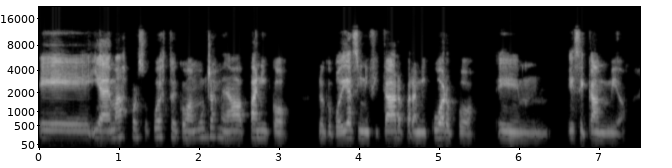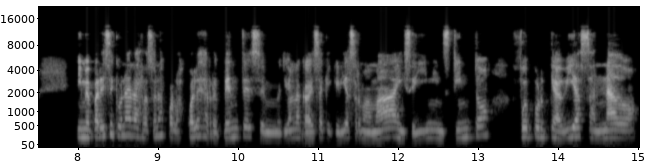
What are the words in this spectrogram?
Eh, y además, por supuesto, y como a muchas me daba pánico lo que podía significar para mi cuerpo em, ese cambio. Y me parece que una de las razones por las cuales de repente se me metió en la cabeza que quería ser mamá y seguí mi instinto fue porque había sanado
